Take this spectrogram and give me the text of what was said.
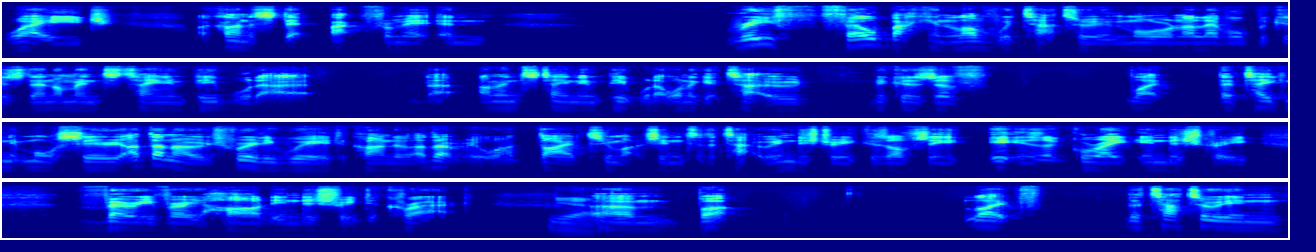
wage. I kind of stepped back from it and re fell back in love with tattooing more on a level because then I'm entertaining people that that I'm entertaining people that want to get tattooed because of like they're taking it more serious. I don't know. It's really weird. Kind of. I don't really want to dive too much into the tattoo industry because obviously it is a great industry, very very hard industry to crack. Yeah, Um, but like the tattooing,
